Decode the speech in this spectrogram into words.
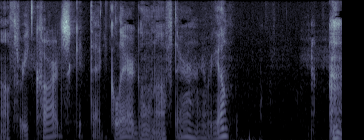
All three cards. Get that glare going off there. There we go.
